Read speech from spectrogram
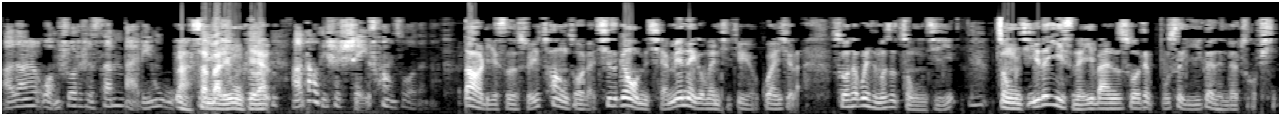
啊，当然，我们说的是三百零五啊，三百零五篇啊，到底是谁创作的呢？到底是谁创作的？其实跟我们前面那个问题就有关系了。说它为什么是总集？总集的意思呢，一般是说这不是一个人的作品，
